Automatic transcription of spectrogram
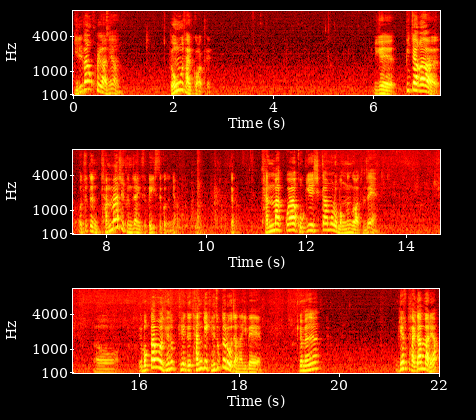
일반 콜라면 너무 달 것 같아. 이게 피자가 어쨌든 단맛이 굉장히 그 베이스거든요. 그러니까 단맛과 고기의 식감으로 먹는 것 같은데 어, 먹다 보면 계속 그단게 계속 들어오잖아 입에. 그러면은 계속 달단 말이야.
